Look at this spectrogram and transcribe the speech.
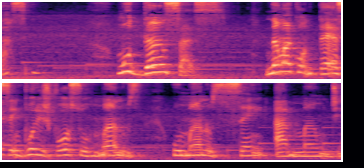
assim. Mudanças não acontecem por esforço humanos, humano sem a mão de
